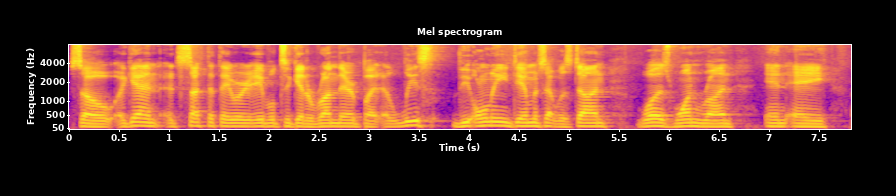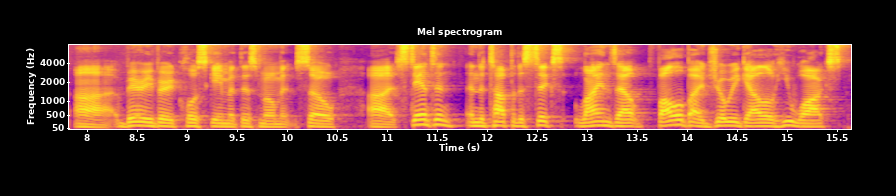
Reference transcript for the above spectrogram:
So again, it sucked that they were able to get a run there, but at least the only damage that was done was one run in a uh, very, very close game at this moment. So uh, Stanton in the top of the six lines out, followed by Joey Gallo. He walks.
